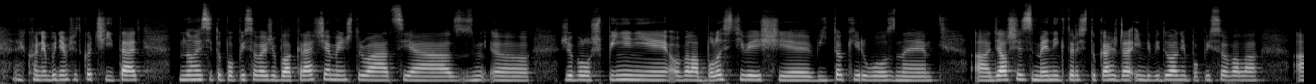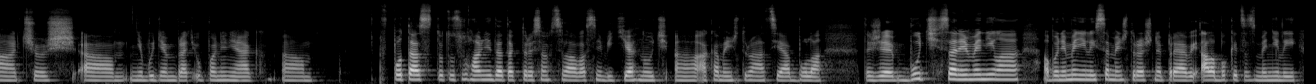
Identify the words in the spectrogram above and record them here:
ako nebudem všetko čítať. Mnohé si tu popisovali, že bola kratšia menštruácia, e, že bolo špinenie oveľa bolestivejšie, výtoky rôzne, a ďalšie zmeny, ktoré si tu každá individuálne popisovala, a čož nebudem brať úplne nejak v potaz, toto sú hlavne data, ktoré som chcela vlastne vytiahnuť, uh, aká menštruácia bola. Takže buď sa nemenila, alebo nemenili sa menštruačné prejavy, alebo keď sa zmenili,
